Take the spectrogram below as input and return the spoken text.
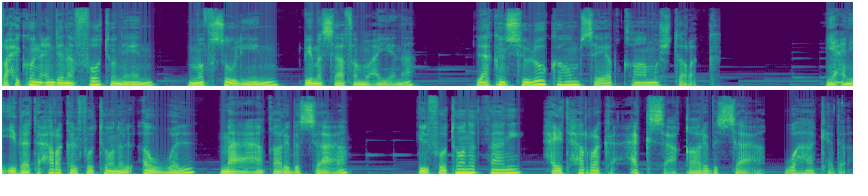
راح يكون عندنا فوتونين مفصولين بمسافة معينة لكن سلوكهم سيبقى مشترك. يعني إذا تحرك الفوتون الأول مع عقارب الساعة الفوتون الثاني حيتحرك عكس عقارب الساعة وهكذا.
